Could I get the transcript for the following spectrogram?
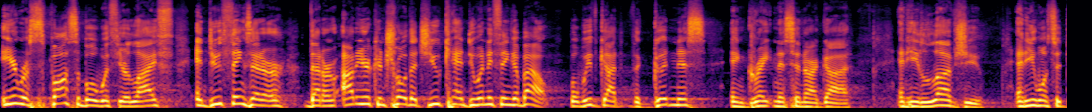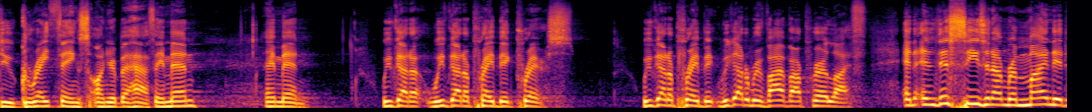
irresponsible with your life and do things that are that are out of your control that you can't do anything about. But we've got the goodness and greatness in our God, and He loves you, and He wants to do great things on your behalf. Amen. Amen. We've got to we've got to pray big prayers. We've got to pray big. We got to revive our prayer life. And in this season, I'm reminded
